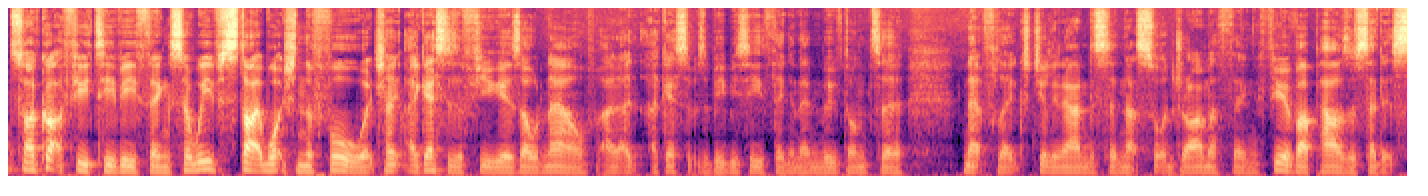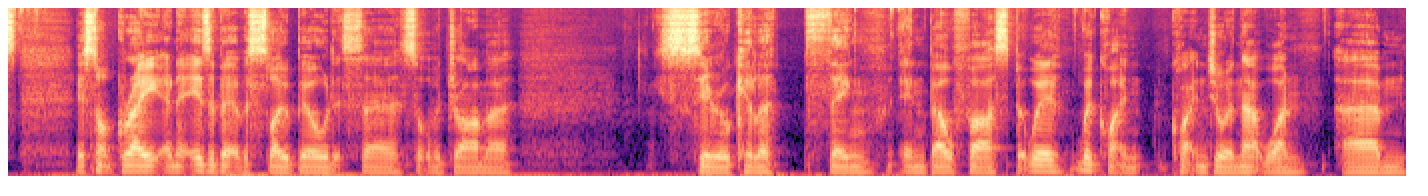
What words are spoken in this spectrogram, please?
So I've got a few TV things. So we've started watching The Fall, which I, I guess is a few years old now. I, I, guess it was a BBC thing, and then moved on to Netflix. Gillian Anderson, that sort of drama thing. A few of our pals have said it's it's not great, and it is a bit of a slow build. It's a, sort of a drama serial killer thing in Belfast, but we're we're quite quite enjoying that one. Um,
